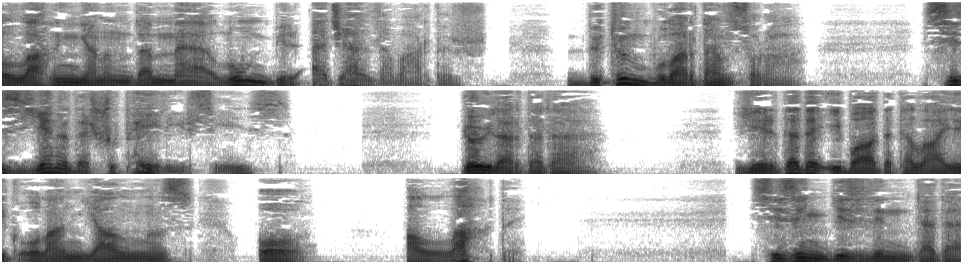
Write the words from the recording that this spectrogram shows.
Allahın yanında məlum bir əcəl də vardır. Bütün bunlardan sonra siz yenə də şübhə eləyirsiniz? Göylərdə də, yerdə də ibadətə layiq olan yalnız O, Allahdır. Sizin gizlində də,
